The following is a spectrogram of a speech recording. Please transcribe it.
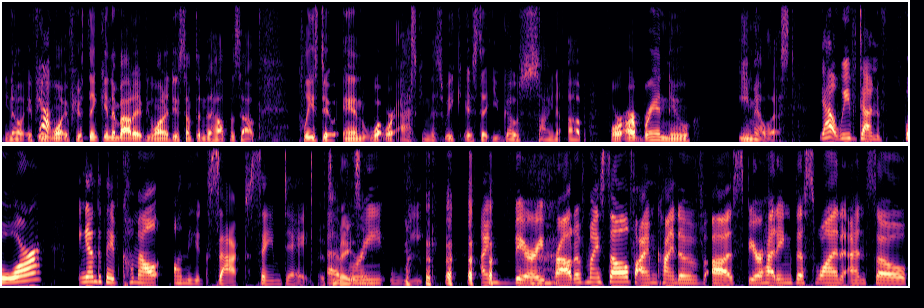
you know if you Yeah. want if you're thinking about it if you want to do something to help us out please do and what we're asking this week is that you go sign up for our brand new email list Yeah, we've done four, and they've come out on the exact same day. It's every week. I'm very proud of myself. I'm kind of uh, spearheading this one, and so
